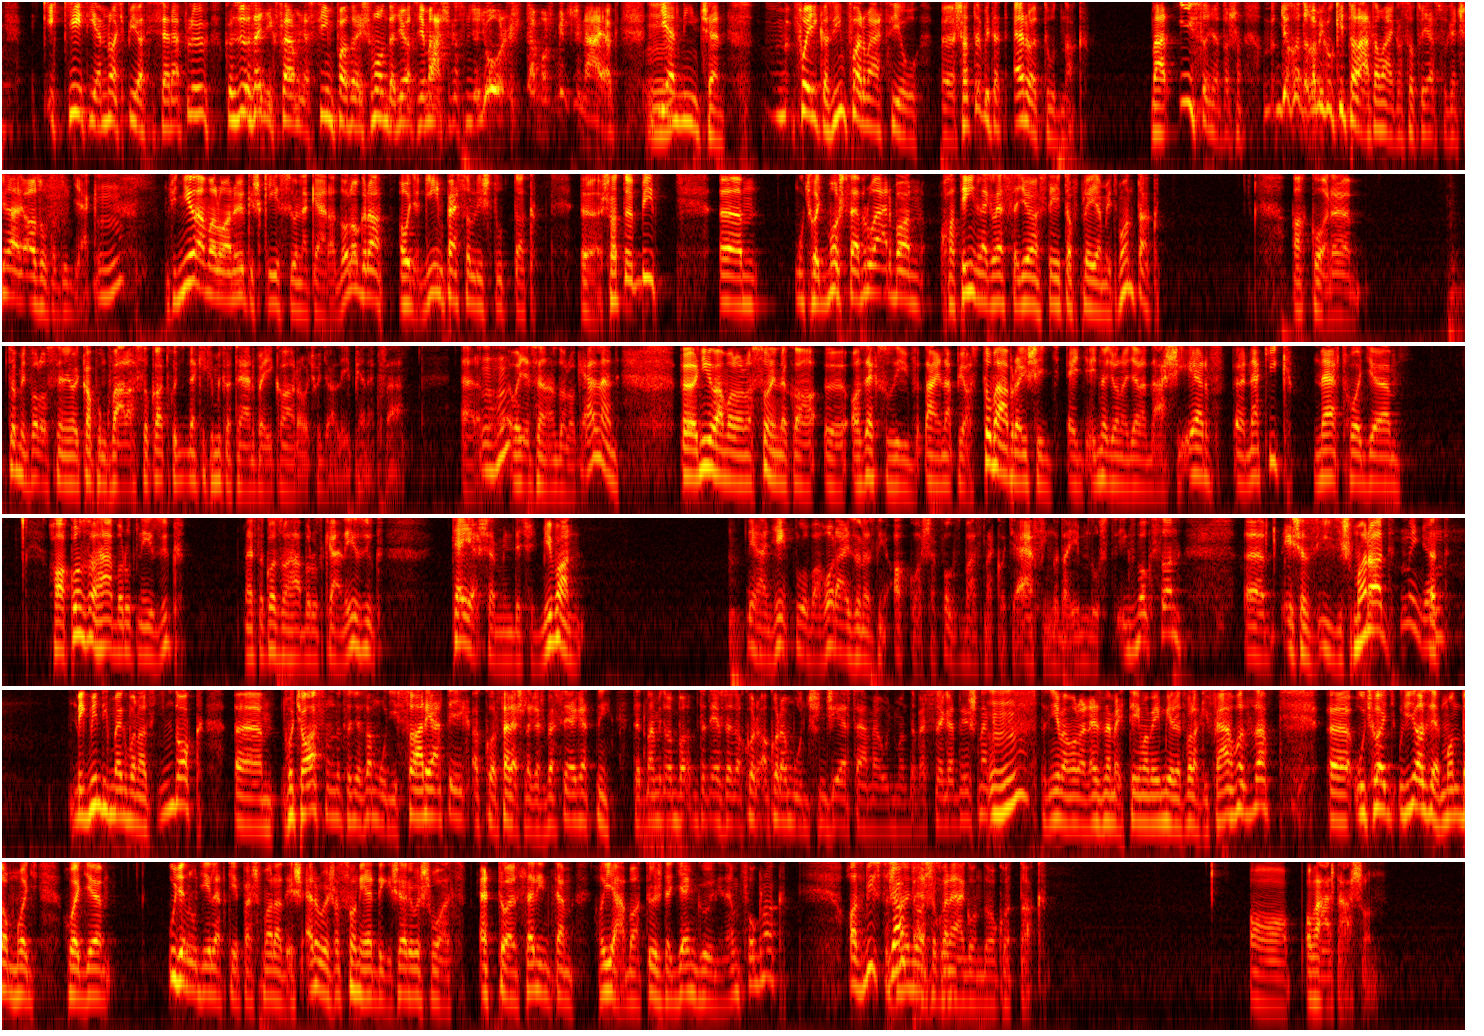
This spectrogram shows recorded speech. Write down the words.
két ilyen nagy piaci szereplő közül az egyik felmegy a színpadra, és mond egy olyat, hogy a másik azt mondja, hogy Isten, most mit csináljak? Mm. Ilyen nincsen. Folyik az információ, stb. Tehát erről tudnak. Már iszonyatosan. Gyakorlatilag, amikor kitalálta a Microsoft, hogy ezt fogja csinálni, azóta tudják. Mm. Úgyhogy nyilvánvalóan ők is készülnek erre a dologra, ahogy a Game Pass-ról is tudtak, stb. Úgyhogy most februárban, ha tényleg lesz egy olyan State of Play, amit mondtak, akkor több mint valószínű, hogy kapunk válaszokat, hogy nekik mik a terveik arra, hogy hogyan lépjenek fel. Erre, uh-huh. vagy ezen a dolog ellen. Ö, nyilvánvalóan a sony a, ö, az exkluzív line az továbbra is egy, egy, egy nagyon nagy eladási érv ö, nekik, mert hogy ö, ha a konzolháborút nézzük, mert a konzolháborút kell nézzük, teljesen mindegy, hogy mi van, néhány hét múlva horizonozni, akkor se fogsz bazd meg, hogyha elfingod a himnuszt Xboxon, és ez így is marad. Igen. Tehát még mindig megvan az indok, hogyha azt mondod, hogy ez amúgy is szarjáték, akkor felesleges beszélgetni, tehát mármint abba, tehát érted, akkor, akkor amúgy sincs értelme, úgymond a beszélgetésnek. Uh-huh. Tehát nyilvánvalóan ez nem egy téma, még mielőtt valaki felhozza. Úgyhogy, úgyhogy azért mondom, hogy, hogy ugyanúgy életképes marad, és erős, a Sony eddig is erős volt. Ettől szerintem, ha hiába a tőzsde gyengülni nem fognak, az biztos, Ja, hogy nagyon persze. sokan elgondolkodtak a, a váltáson.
